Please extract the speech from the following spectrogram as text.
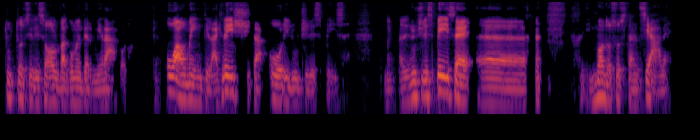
tutto si risolva come per miracolo. Cioè, o aumenti la crescita o riduci le spese. Riduci le spese eh, in modo sostanziale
